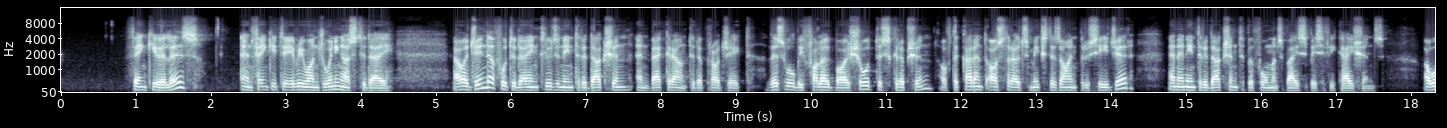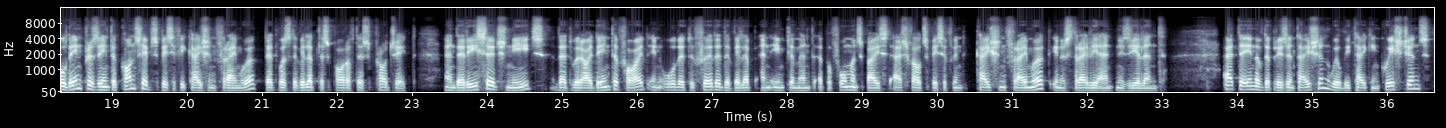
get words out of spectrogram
Thank you, Eliz. And thank you to everyone joining us today. Our agenda for today includes an introduction and background to the project. This will be followed by a short description of the current Austroads mixed design procedure and an introduction to performance-based specifications. I will then present a concept specification framework that was developed as part of this project and the research needs that were identified in order to further develop and implement a performance-based asphalt specification framework in Australia and New Zealand. At the end of the presentation, we'll be taking questions.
